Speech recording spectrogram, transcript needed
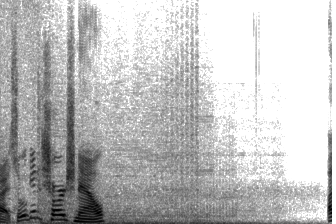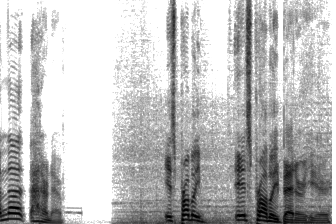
All right, so we'll get a charge now. I'm not. I don't know. It's probably. It's probably better here.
